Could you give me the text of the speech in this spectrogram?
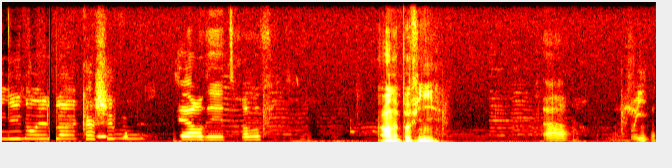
Nino est là, cachez-vous. heure des travaux finis. Ah, on n'a pas fini. Ah, bah, Oui. pas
